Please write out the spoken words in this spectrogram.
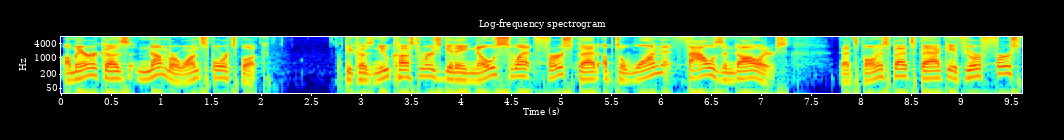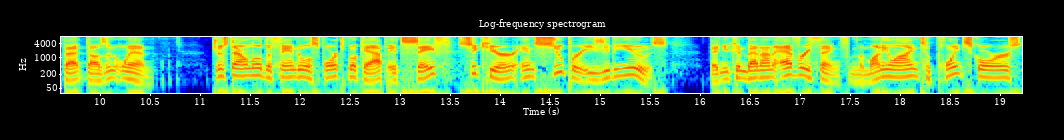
America's number one sports book, because new customers get a no sweat first bet up to $1,000. That's bonus bets back if your first bet doesn't win. Just download the FanDuel Sportsbook app. It's safe, secure, and super easy to use. Then you can bet on everything from the money line to point scorers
